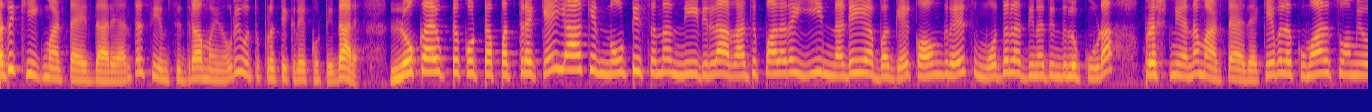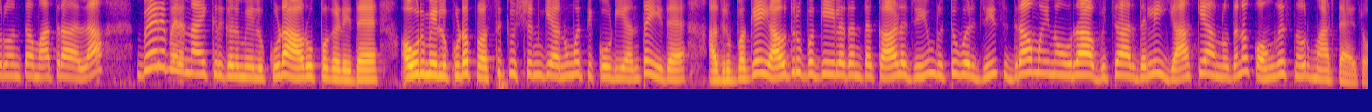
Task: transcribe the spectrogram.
ಅದಕ್ಕೆ ಹೀಗೆ ಮಾಡ್ತಾ ಇದ್ದಾರೆ ಅಂತ ಸಿ ಎಂ ಸಿದ್ದರಾಮಯ್ಯನವರು ಇವತ್ತು ಪ್ರತಿಕ್ರಿಯೆ ಕೊಟ್ಟಿದ್ದಾರೆ. ಲೋಕಾಯುಕ್ತ ಕೊಟ್ಟ ಪತ್ರಕ್ಕೆ ಯಾಕೆ ನೋಟಿಸನ್ನು ನೀಡಿಲ್ಲ ರಾಜ್ಯಪಾಲರ ಈ ನಡೆಯ ಬಗ್ಗೆ ಕಾಂಗ್ರೆಸ್ ಮೊದಲ ದಿನದಿಂದಲೂ ಕೂಡ ಪ್ರಶ್ನೆಯನ್ನ ಮಾಡ್ತಾ ಇದೆ. ಕೇವಲ ಕುಮಾರಸ್ವಾಮಿ ಅವರು ಅಂತ ಮಾತ್ರ ಅಲ್ಲ, ಬೇರೆ ಬೇರೆ ನಾಯಕರುಗಳ ಮೇಲೂ ಕೂಡ ಆರೋಪಗಳಿದೆ. ಅವ್ರ ಮೇಲೂ ಕೂಡ ಪ್ರಾಸಿಕ್ಯೂಷನ್ಗೆ ಅನುಮತಿ ಕೊಡಿ ಅಂತ ಇದೆ. ಅದ್ರ ಬಗ್ಗೆ ಯಾವುದ್ರ ಬಗ್ಗೆ ಇಲ್ಲದಂತ ಕಾಳಜಿ ಮೃತುವರ್ಜಿ ಸಿದ್ದರಾಮಯ್ಯನವರ ವಿಚಾರದಲ್ಲಿ ಯಾಕೆ ಅನ್ನೋದನ್ನ ಕಾಂಗ್ರೆಸ್ನವ್ರು ಮಾಡ್ತಾ ಇದ್ರು.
